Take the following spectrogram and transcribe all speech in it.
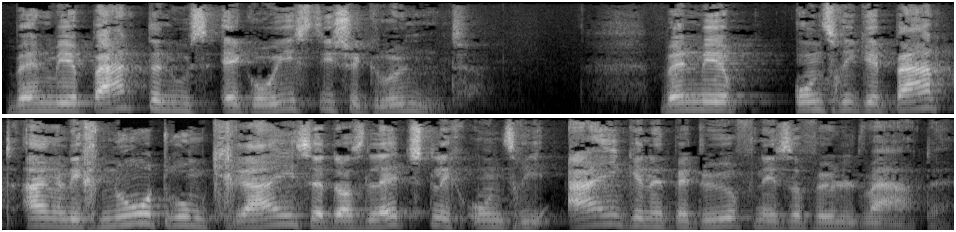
wenn wir beten aus egoistischen Gründen, wenn wir unsere Gebete eigentlich nur darum kreisen, dass letztlich unsere eigenen Bedürfnisse erfüllt werden.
